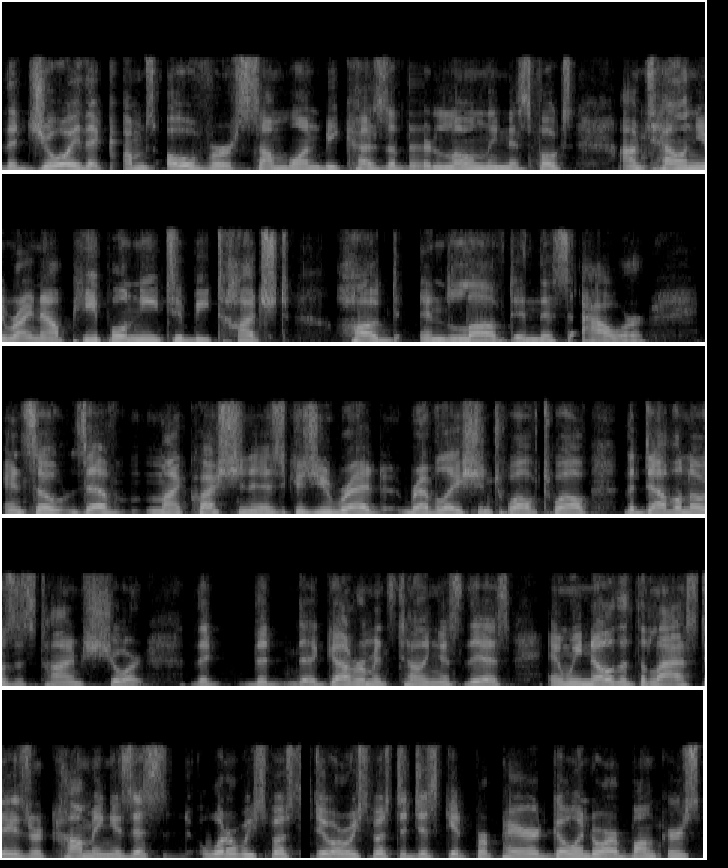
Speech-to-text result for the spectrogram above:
the joy that comes over someone because of their loneliness, folks, I'm telling you right now, people need to be touched, hugged, and loved in this hour. And so, Zev, my question is because you read Revelation 12 12, the devil knows his time short. The, the, the government's telling us this, and we know that the last days are coming. Is this what are we supposed to do? Are we supposed to just get prepared, go into our bunkers?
